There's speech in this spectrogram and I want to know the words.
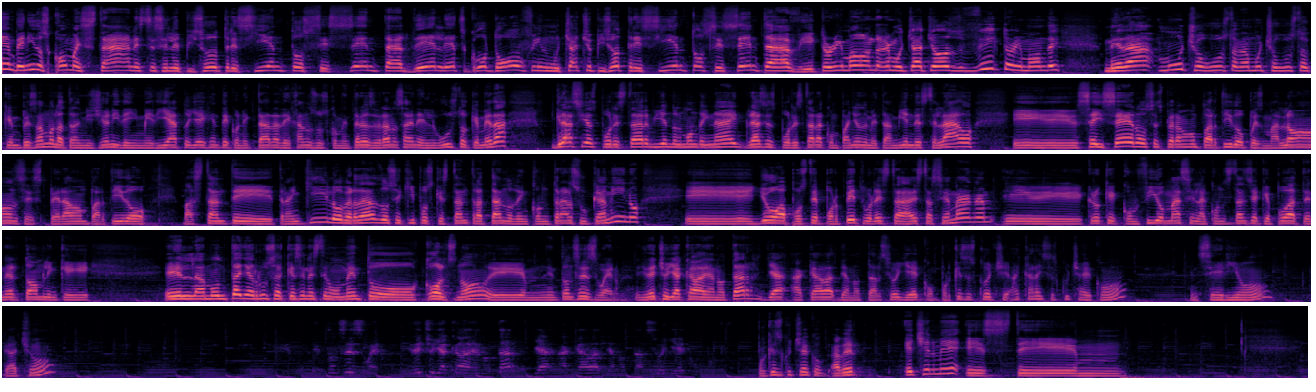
Bienvenidos, ¿cómo están? Este es el episodio 360 de Let's Go Dolphins, muchachos, episodio 360, Victory Monday, muchachos, Victory Monday. Me da mucho gusto, me da mucho gusto que empezamos la transmisión y de inmediato ya hay gente conectada dejando sus comentarios. De verdad no saben el gusto que me da. Gracias por estar viendo el Monday Night. Gracias por estar acompañándome también de este lado. 6-0, eh, se esperaba un partido pues malón, se esperaba un partido bastante tranquilo, ¿verdad? Dos equipos que están tratando de encontrar su camino. Eh, yo aposté por Pittsburgh esta, esta semana. Eh, creo que confío más en la constancia que pueda tener Tomlin que en la montaña rusa que es en este momento Colts, ¿no? Eh, entonces, bueno, y de hecho ya acaba de anotar, ya acaba de anotar. Se oye eco. ¿Por qué se escucha? Ay, caray, se escucha eco. ¿En serio? ¿Gacho? Entonces, bueno, y de hecho ya acaba de anotar, ya acaba de anotar. Se oye eco. ¿Por qué, se escucha eco? A ver, échenme este.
